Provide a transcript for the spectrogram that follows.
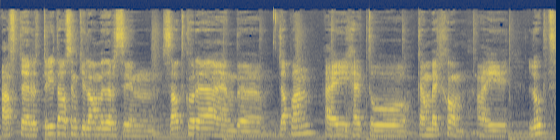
After 3000 kilometers in South Korea and uh, Japan, I had to come back home. I looked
